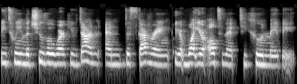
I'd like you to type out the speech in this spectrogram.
between the tshuva work you've done and discovering your, what your ultimate tikkun may be.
